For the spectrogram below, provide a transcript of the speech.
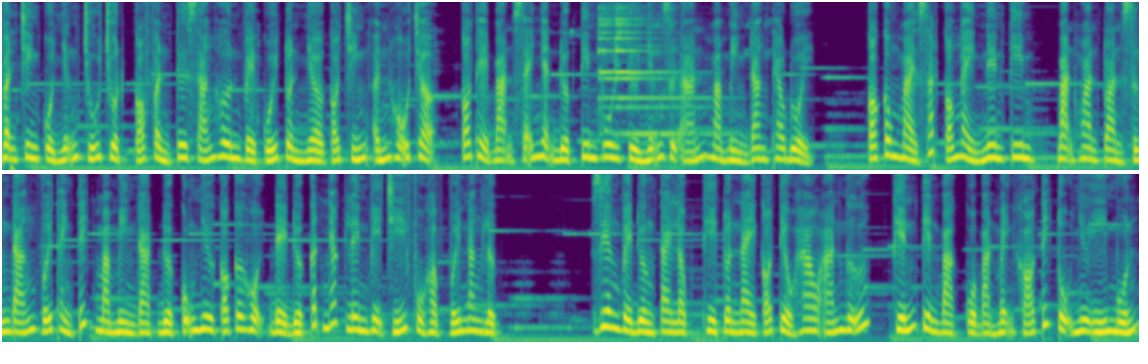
Vận trình của những chú chuột có phần tươi sáng hơn về cuối tuần nhờ có chính ấn hỗ trợ, có thể bạn sẽ nhận được tin vui từ những dự án mà mình đang theo đuổi. Có công mài sắt có ngày nên kim, bạn hoàn toàn xứng đáng với thành tích mà mình đạt được cũng như có cơ hội để được cất nhắc lên vị trí phù hợp với năng lực. Riêng về đường tài lộc thì tuần này có tiểu hao án ngữ, khiến tiền bạc của bản mệnh khó tích tụ như ý muốn.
